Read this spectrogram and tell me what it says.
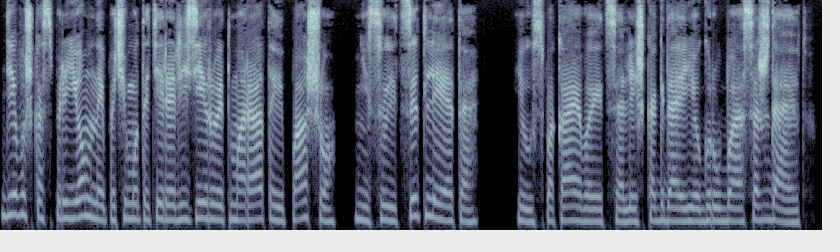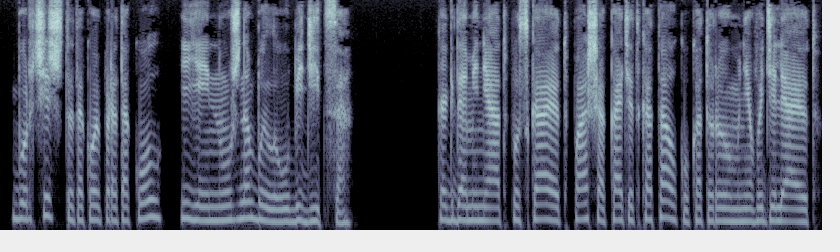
Девушка с приемной почему-то терроризирует Марата и Пашу, не суицид ли это, и успокаивается лишь когда ее грубо осаждают. Бурчит, что такой протокол, и ей нужно было убедиться. Когда меня отпускают, Паша катит каталку, которую мне выделяют,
